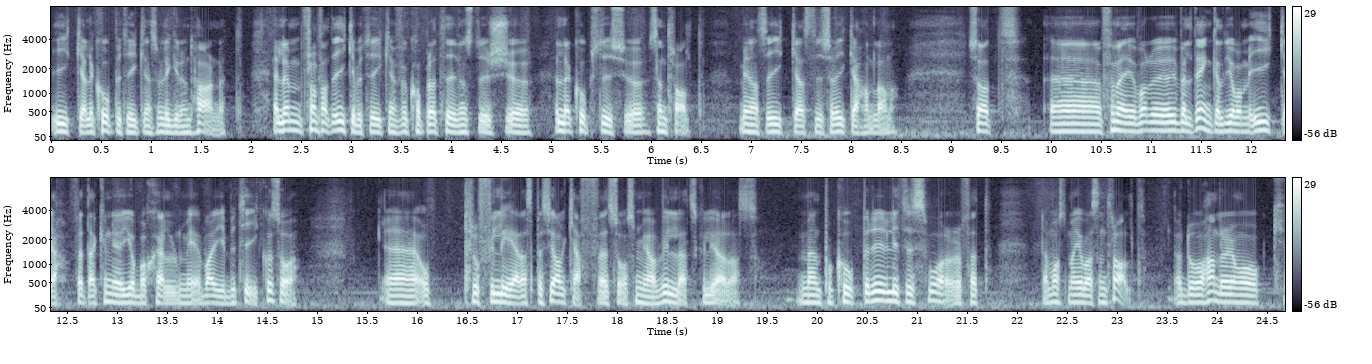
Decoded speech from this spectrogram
ICA eller Coop-butiken som ligger runt hörnet. Eller framförallt ICA-butiken för kooperativen styrs ju, eller Coop styrs ju centralt. Medan ICA styrs av ICA-handlarna. Så att Uh, för mig var det väldigt enkelt att jobba med ICA för att där kunde jag jobba själv med varje butik och så. Uh, och profilera specialkaffe så som jag ville att det skulle göras. Men på Coop är det lite svårare för att där måste man jobba centralt. Och då handlar det om att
